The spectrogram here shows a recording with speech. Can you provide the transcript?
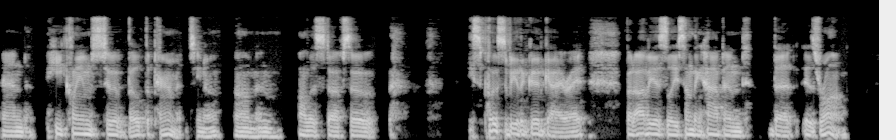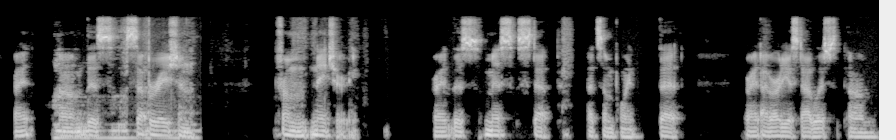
and he claims to have built the pyramids, you know, um, and all this stuff. So he's supposed to be the good guy, right? But obviously something happened that is wrong, right? Um, this separation from nature, right? This misstep at some point that, right, I've already established um,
